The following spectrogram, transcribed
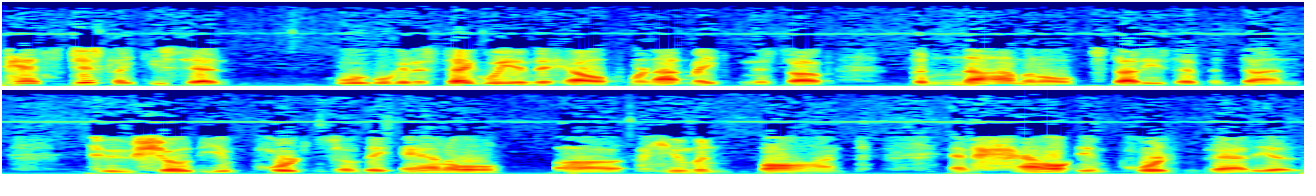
pets, just like you said, we're, we're going to segue into health. We're not making this up. Phenomenal studies have been done to show the importance of the animal uh, human bond and how important that is.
